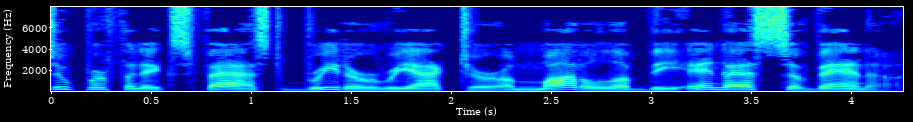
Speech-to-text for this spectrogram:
Superphénix fast breeder reactor a model of the NS Savannah,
